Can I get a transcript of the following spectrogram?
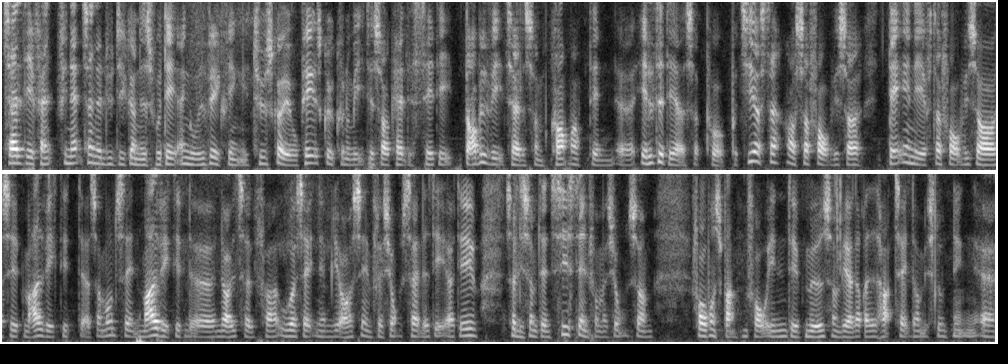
tal. Det er finansanalytikernes vurdering af udviklingen i tysk og europæisk økonomi, det såkaldte CDW-tal, som kommer den øh, 11. Det er altså på, på tirsdag, og så får vi så dagen efter får vi så også et meget vigtigt, altså om onsdagen, meget vigtigt øh, nøgletal fra USA, nemlig også inflationstallet der, og det er jo så ligesom den sidste information, som Forbundsbanken får inden det møde, som vi allerede har talt om i slutningen af,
